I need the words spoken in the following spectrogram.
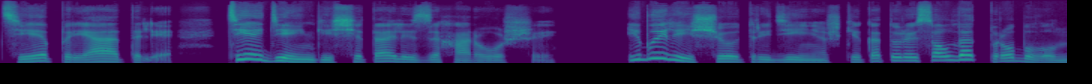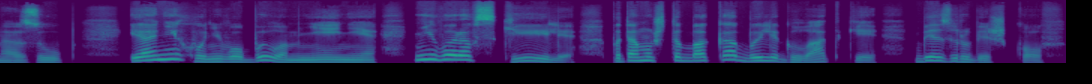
те прятали, те деньги считались за хорошие. И были еще три денежки, которые солдат пробовал на зуб, и о них у него было мнение, не воровские ли, потому что бока были гладкие, без рубежков.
